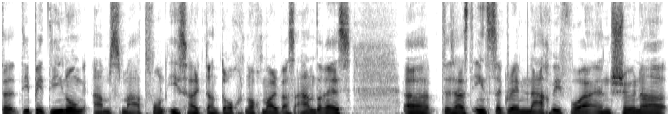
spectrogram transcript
die Bedienung am Smartphone ist halt dann doch nochmal was anderes. Äh, das heißt, Instagram nach wie vor ein schöner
